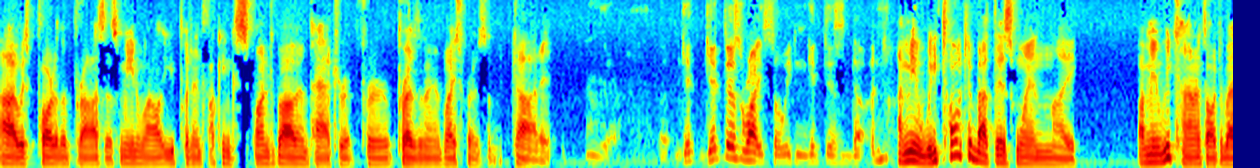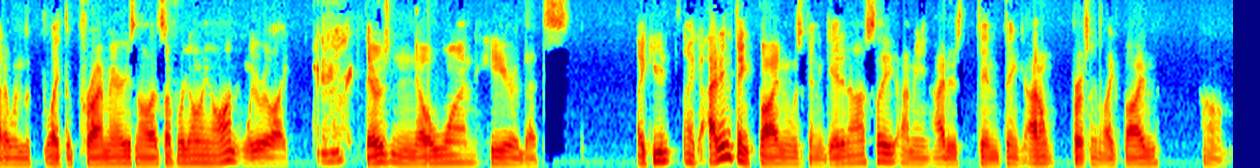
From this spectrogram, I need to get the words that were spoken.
I was part of the process. Meanwhile, you put in fucking SpongeBob and Patrick for president and vice president. Got it. Yeah. But get get this right so we can get this done. I mean, we talked about this when like, I mean, we kind of talked about it when the like the primaries and all that stuff were going on. And we were like, Mhm. there's no one here that's like you. Like, I didn't think Biden was going to get it. Honestly, I mean, I just didn't think. I don't personally like Biden. Um,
